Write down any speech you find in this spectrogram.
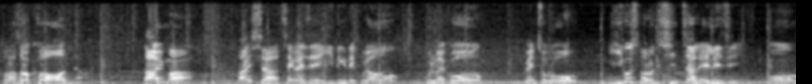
돌아서 컷나 임마. 나이스샷 제가 이제 2등이 됐고요. 물 밟고 왼쪽으로. 이것이 바로 진짜 랠리지. 어?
